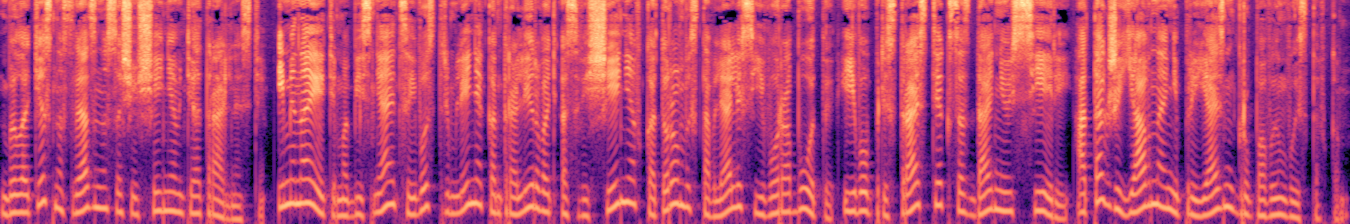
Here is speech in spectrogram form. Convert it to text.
было тесно связано с ощущением театральности. Именно этим объясняется его стремление контролировать освещение, в котором выставлялись его работы, и его пристрастие к созданию серий, а также явная неприязнь к групповым выставкам.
